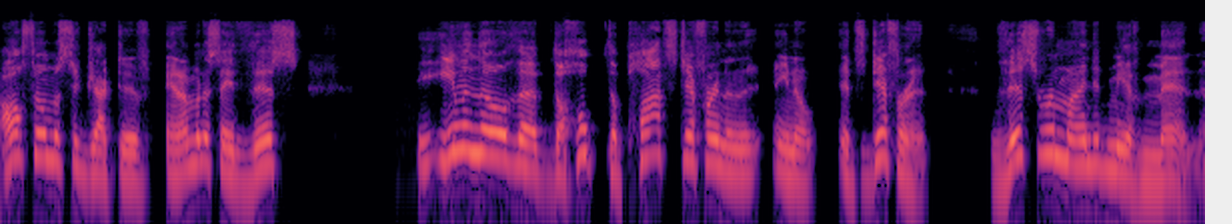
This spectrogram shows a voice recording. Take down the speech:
all film is subjective and I'm going to say this even though the the hope the plot's different and you know, it's different. This reminded me of Men.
